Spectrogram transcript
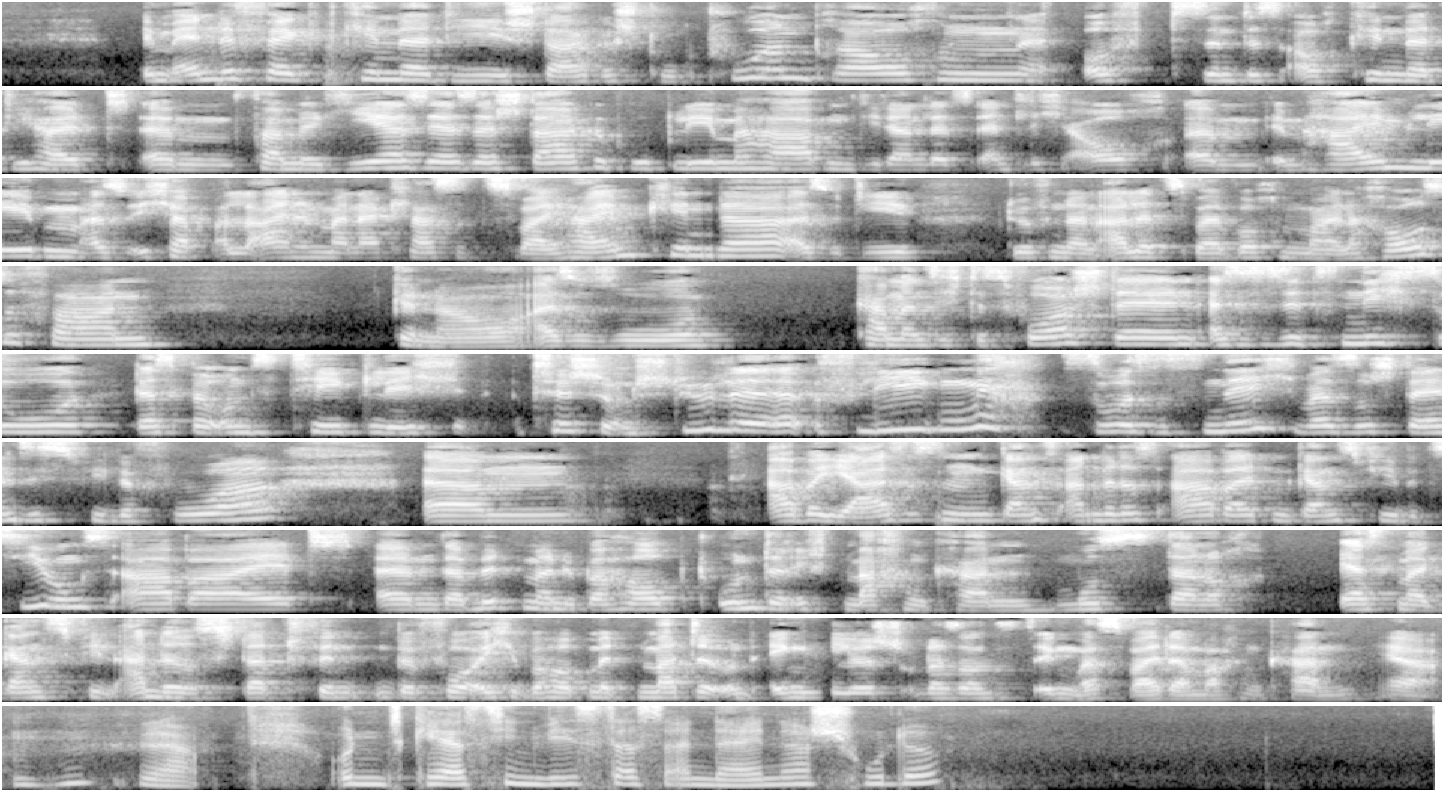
im Endeffekt Kinder, die starke Strukturen brauchen. Oft sind es auch Kinder, die halt ähm, familiär sehr, sehr starke Probleme haben, die dann letztendlich auch ähm, im Heim leben. Also ich habe allein in meiner Klasse zwei Heimkinder, also die dürfen dann alle zwei Wochen mal nach Hause fahren. Genau, also so kann man sich das vorstellen. Also es ist jetzt nicht so, dass bei uns täglich Tische und Stühle fliegen. So ist es nicht, weil so stellen sich viele vor. Ähm, aber ja, es ist ein ganz anderes Arbeiten, ganz viel Beziehungsarbeit. Ähm, damit man überhaupt Unterricht machen kann, muss da noch erstmal ganz viel anderes stattfinden, bevor ich überhaupt mit Mathe und Englisch oder sonst irgendwas weitermachen kann. Ja. Mhm, ja. Und Kerstin, wie ist das an deiner Schule?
